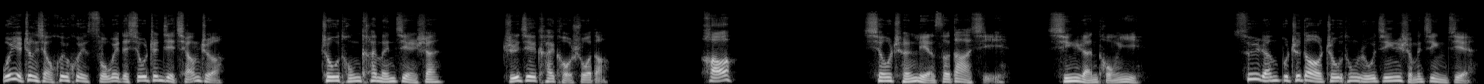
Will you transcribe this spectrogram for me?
我也正想会会所谓的修真界强者。周通开门见山，直接开口说道：“好。”萧晨脸色大喜，欣然同意。虽然不知道周通如今什么境界，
